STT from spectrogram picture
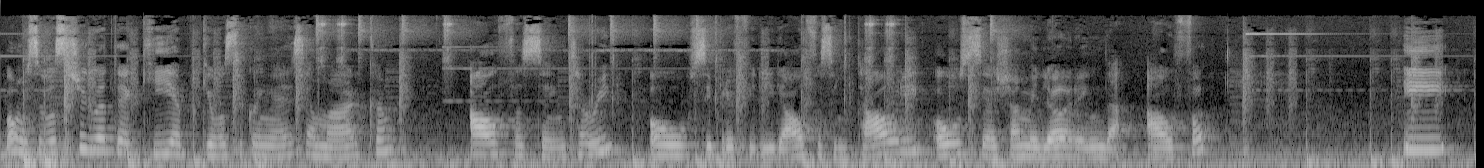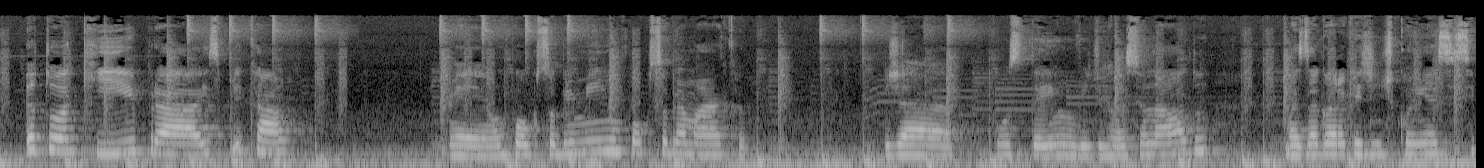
Bom, se você chegou até aqui é porque você conhece a marca Alpha Centauri, ou se preferir Alpha Centauri, ou se achar melhor ainda Alpha. E eu tô aqui para explicar é, um pouco sobre mim, um pouco sobre a marca. Já postei um vídeo relacionado, mas agora que a gente conhece esse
